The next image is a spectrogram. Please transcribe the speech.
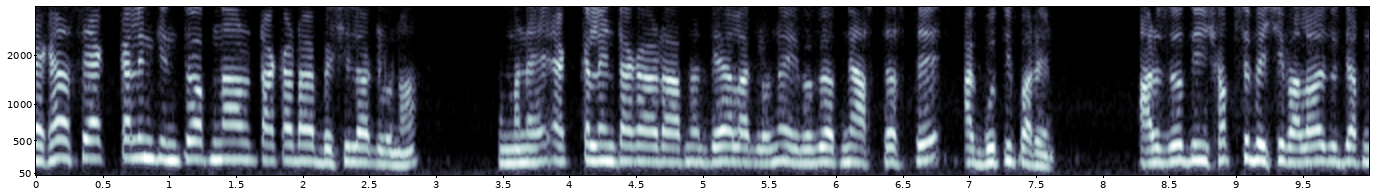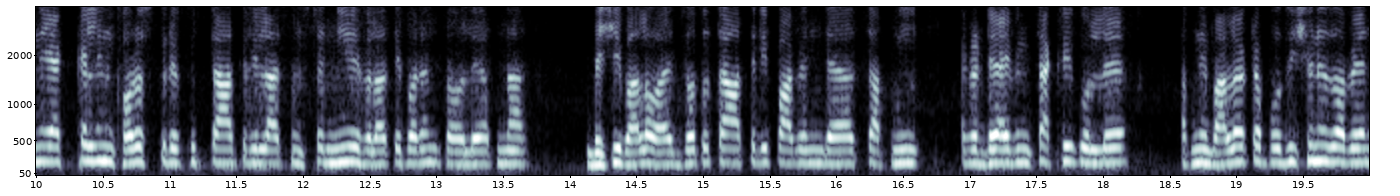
দেখা যাচ্ছে এককালীন কিন্তু আপনার টাকাটা বেশি লাগল না। মানে এককালীন টাকাটা আপনার দেওয়া লাগল না এইভাবে আপনি আস্তে আস্তে আগ্রতি পারেন। আর যদি সবচেয়ে বেশি ভালো হয়, যদি আপনি এককালীন খরচ করে খুব তাড়াতাড়ি লাইসেন্সটা নিয়ে ফেলাতে পারেন, তাহলে আপনার বেশি ভালো হয়। যত তাড়াতাড়ি পাবেন, দেখা যাচ্ছে আপনি একটা ড্রাইভিং চাকরি করলে আপনি ভালো একটা পজিশনে যাবেন।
